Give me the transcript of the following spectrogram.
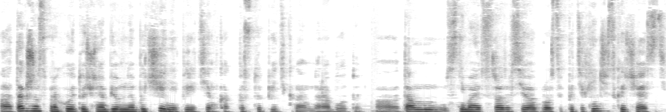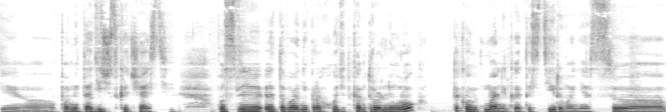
А также у нас проходит очень объемное обучение перед тем, как поступить к нам на работу. А, там снимаются сразу все вопросы по технической части, по методической части. После этого они проходят контрольный урок, такое вот маленькое тестирование с э,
